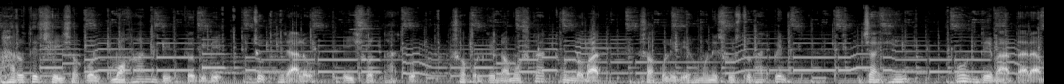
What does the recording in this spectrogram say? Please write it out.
ভারতের সেই সকল মহান বিপ্লবীদের চোখের আলো, এই শ্রদ্ধার্ঘ সকলকে নমস্কার, ধন্যবাদ। সকলে দেহমনে সুস্থ থাকবেন। জয় হিন্দ, বন্দে মাতারাম।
